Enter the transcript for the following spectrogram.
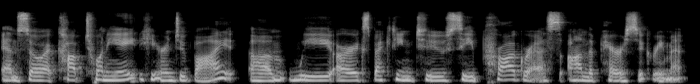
And so at COP28 here in Dubai, um, we are expecting to see progress on the Paris Agreement.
